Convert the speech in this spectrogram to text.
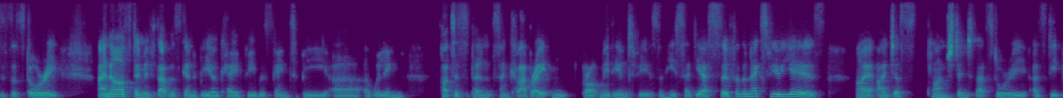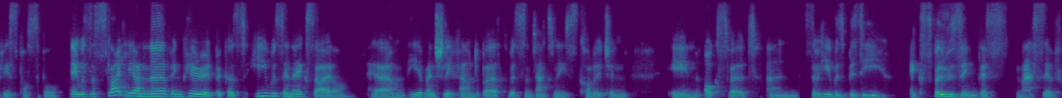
is the story. And asked him if that was going to be okay, if he was going to be uh, a willing participants and collaborate and grant me the interviews? And he said, yes. So for the next few years, I, I, just plunged into that story as deeply as possible. It was a slightly unnerving period because he was in exile. Um, he eventually found a berth with St. Anthony's College in, in Oxford. And so he was busy exposing this massive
